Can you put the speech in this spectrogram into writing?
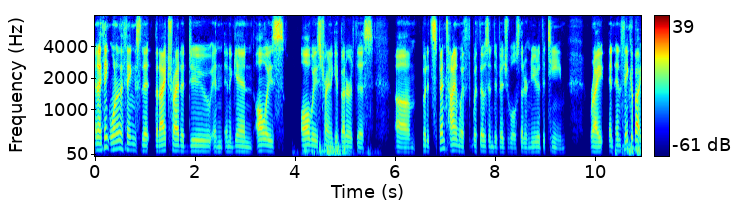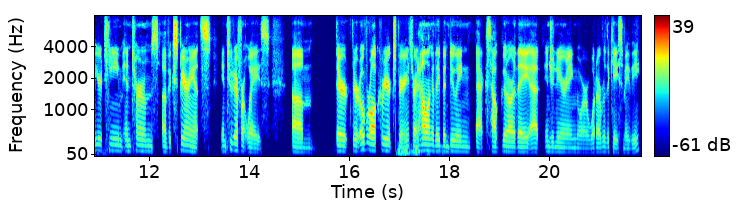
and I think one of the things that that I try to do, and and again, always always trying to get better at this, um, but it's spend time with with those individuals that are new to the team, right? And and think about your team in terms of experience in two different ways. Um, their their overall career experience, right? How long have they been doing X? How good are they at engineering or whatever the case may be?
